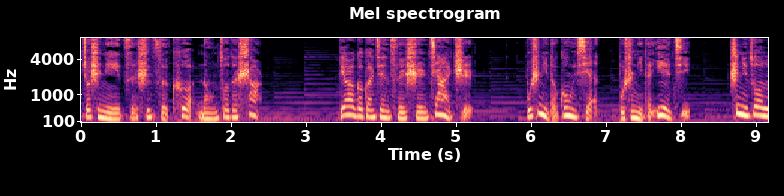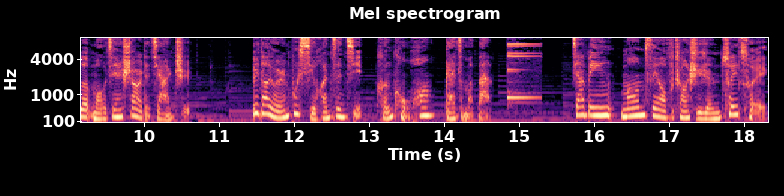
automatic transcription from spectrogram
就是你此时此刻能做的事儿。第二个关键词是“价值”，不是你的贡献，不是你的业绩，是你做了某件事儿的价值。遇到有人不喜欢自己，很恐慌，该怎么办？嘉宾 Momself 创始人崔崔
